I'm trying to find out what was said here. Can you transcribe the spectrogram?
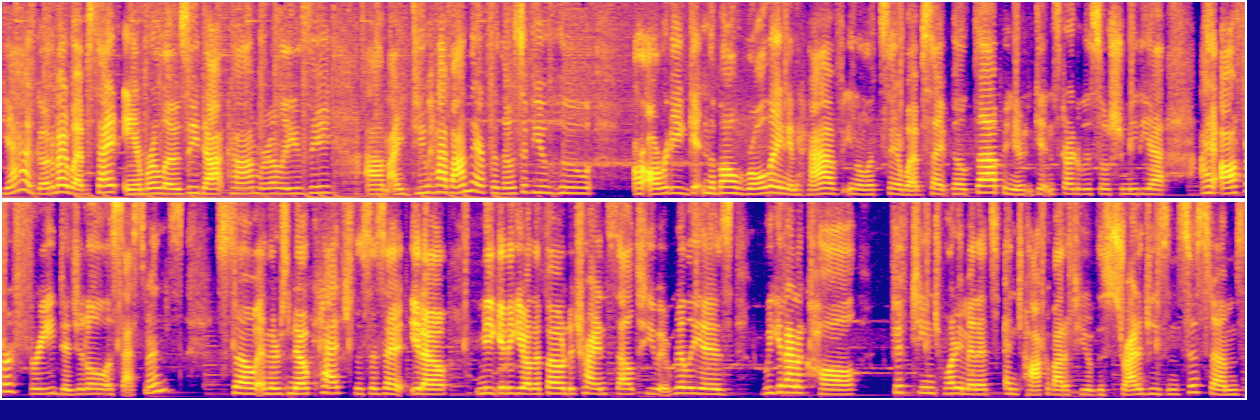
Yeah, go to my website, amberlucey.com, real easy. Um, I do have on there for those of you who are already getting the ball rolling and have, you know, let's say a website built up and you're getting started with social media, I offer free digital assessments. So, and there's no catch. This isn't, you know, me getting you on the phone to try and sell to you. It really is, we get on a call. 15, 20 minutes and talk about a few of the strategies and systems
